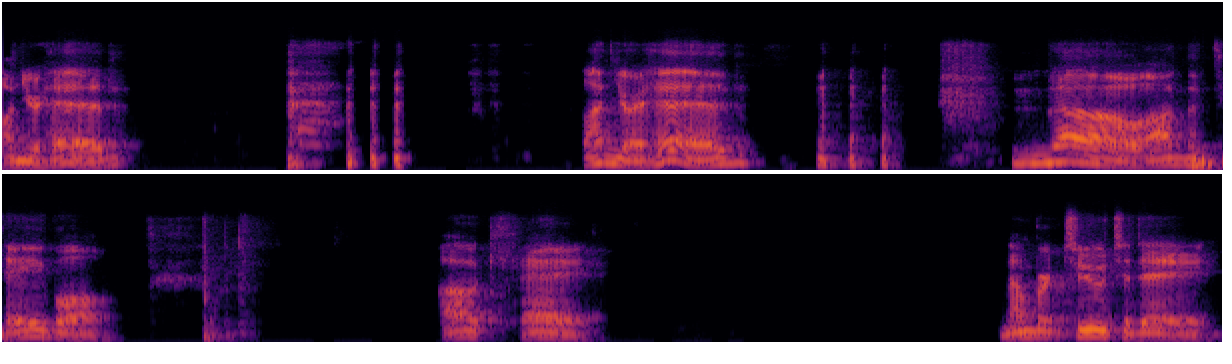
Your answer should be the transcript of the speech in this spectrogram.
on your head. on your head? no, on the table. Okay. Number two today.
